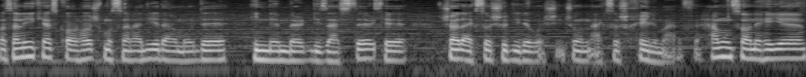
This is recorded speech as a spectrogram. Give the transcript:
مثلا یکی از کارهاش مستندی در مورد هیندنبرگ دیزاستر که شاید عکساش رو دیده باشین چون عکساش خیلی معروفه. همون سانحه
